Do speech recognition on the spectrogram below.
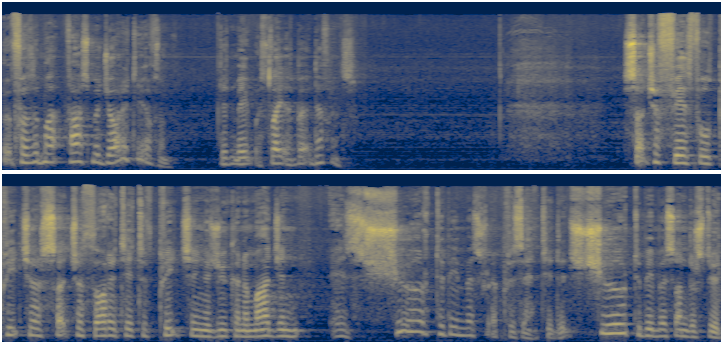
But for the vast majority of them, didn't make the slightest bit of difference. Such a faithful preacher, such authoritative preaching as you can imagine, is sure to be misrepresented. It's sure to be misunderstood.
